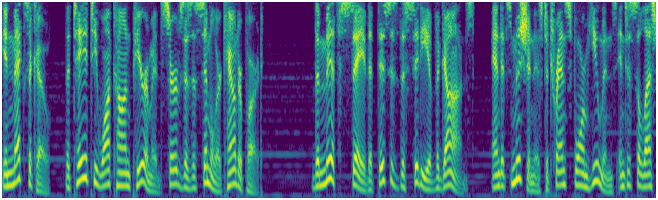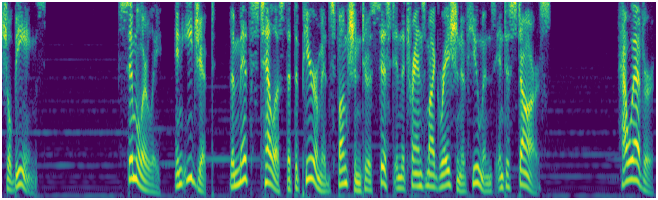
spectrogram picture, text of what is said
In Mexico, the Teotihuacan Pyramid serves as a similar counterpart. The myths say that this is the city of the gods, and its mission is to transform humans into celestial beings. Similarly, in Egypt, the myths tell us that the pyramids function to assist in the transmigration of humans into stars. However,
